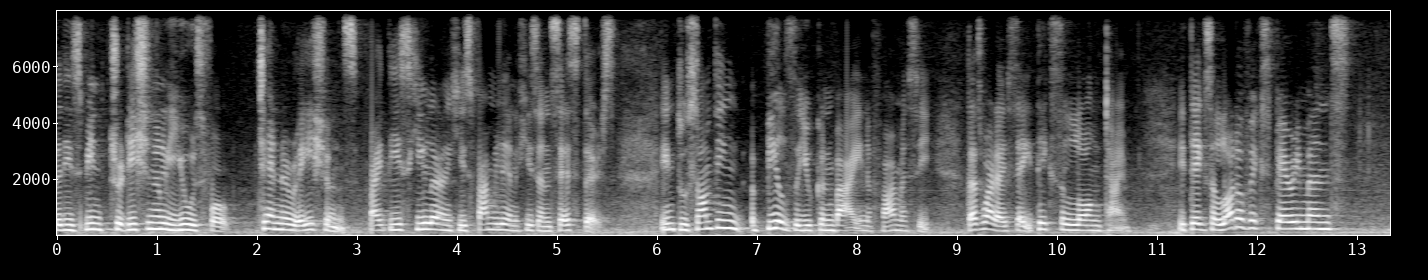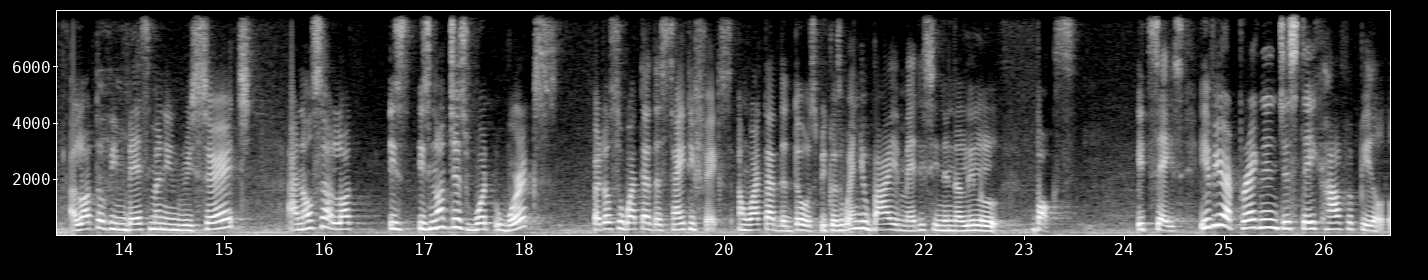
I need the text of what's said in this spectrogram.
that has been traditionally used for generations by this healer and his family and his ancestors into something pills that you can buy in a pharmacy. That's what I say. It takes a long time. It takes a lot of experiments, a lot of investment in research, and also a lot is, is not just what works, but also what are the side effects and what are the dose. Because when you buy a medicine in a little box, it says, if you are pregnant, just take half a pill.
